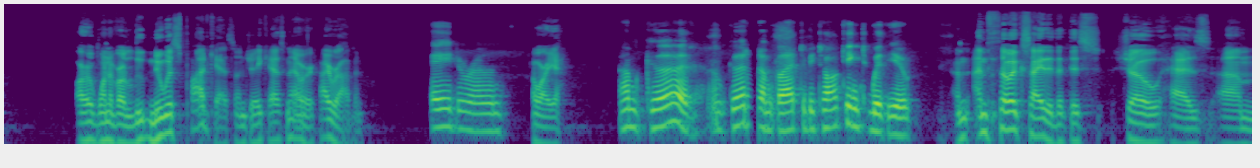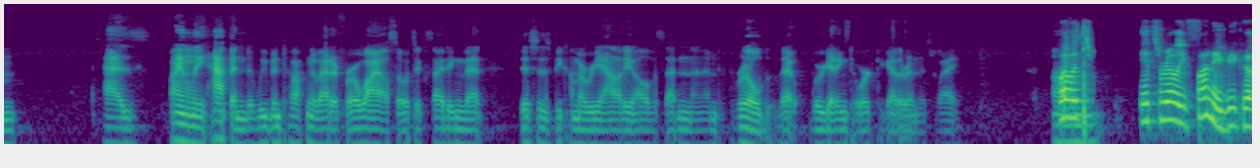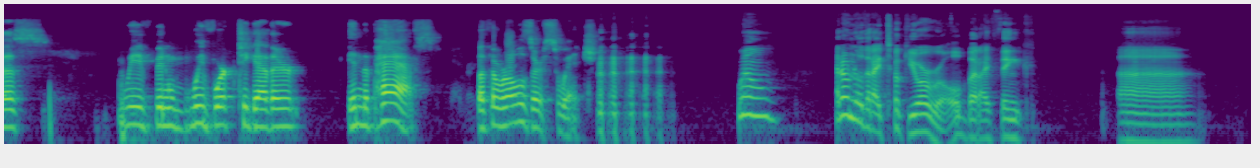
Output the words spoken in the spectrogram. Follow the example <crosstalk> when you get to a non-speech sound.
our one of our newest podcasts on JCast Network. Hi, Robin. Hey, Daron. How are you? I'm good. I'm good. I'm glad to be talking with you. I'm I'm so excited that this show has um, has finally happened. We've been talking about it for a while, so it's exciting that this has become a reality all of a sudden, and I'm thrilled that we're getting to work together in this way. Um, well, it's um, it's really funny because we've been we've worked together in the past, but the roles are switched. <laughs> well, I don't know that I took your role, but I think uh,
